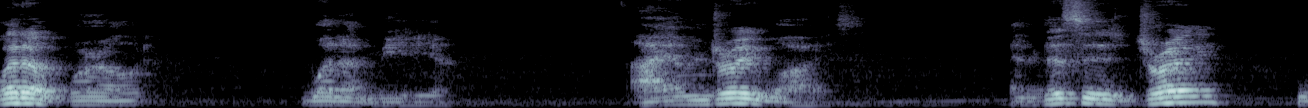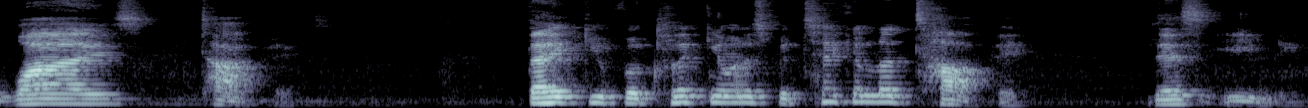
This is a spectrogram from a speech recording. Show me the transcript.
What up, world? What up, media? I am Drewize, and this is Dre Wise Topics. Thank you for clicking on this particular topic this evening.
